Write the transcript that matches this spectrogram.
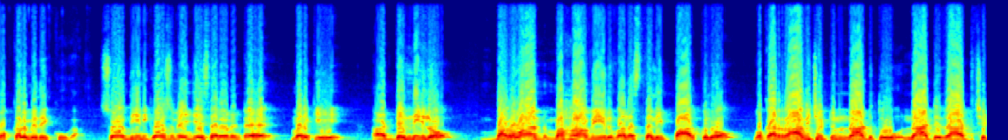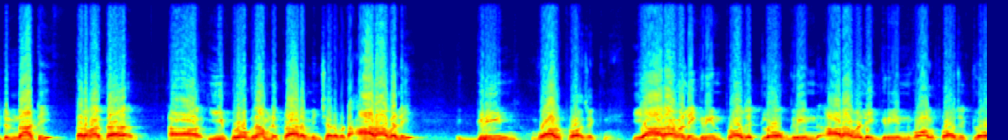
మొక్కల మీద ఎక్కువగా. సో దీనికోసం ఏం చేశారు అంటే మనకి ఢిల్లీలో భగవాన్ మహావీర్ వనస్థలి పార్కులో ఒక రావి చెట్టును నాటుతూ నాటి రాటి చెట్టును నాటి తర్వాత ఈ ప్రోగ్రామ్ని ప్రారంభించారన్నమాట. ఆరావళి గ్రీన్ వాల్ ప్రాజెక్ట్ని. ఈ ఆరావళి గ్రీన్ ప్రాజెక్ట్లో గ్రీన్ ఆరావళి గ్రీన్ వాల్ ప్రాజెక్ట్లో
